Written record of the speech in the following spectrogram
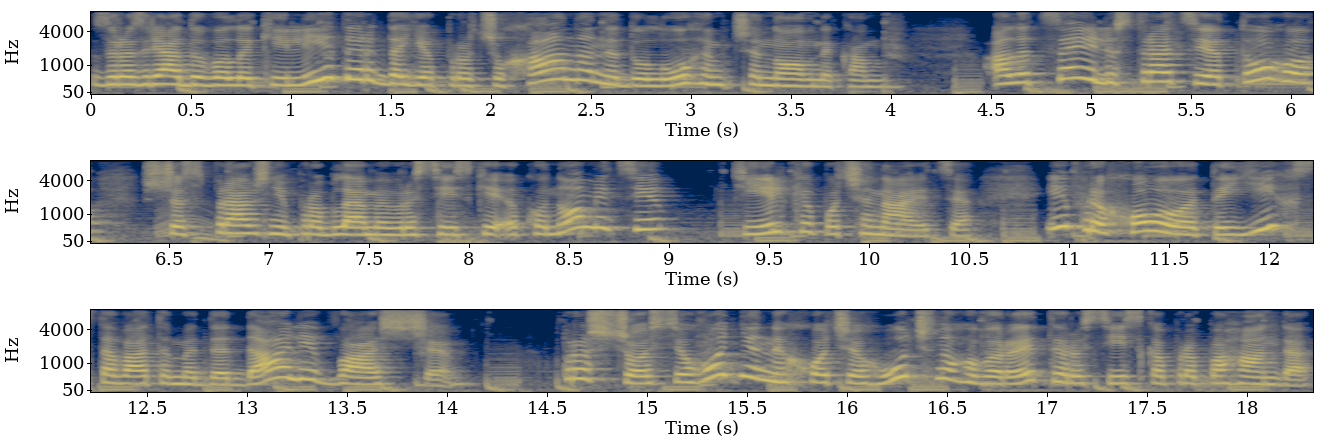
з розряду великий лідер дає прочухана недолугим чиновникам. Але це ілюстрація того, що справжні проблеми в російській економіці тільки починаються, і приховувати їх ставатиме дедалі важче. Про що сьогодні не хоче гучно говорити російська пропаганда?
